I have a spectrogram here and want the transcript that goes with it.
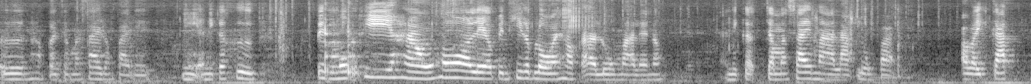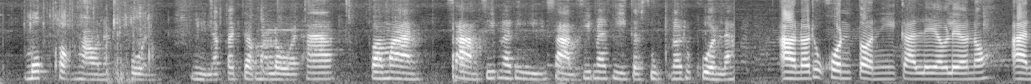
เอิญเราก็จะมาใส่ลงไปเลย นี่ อันนี้ก็คือเป็นมุกที่เฮาห่อแล้วเป็นที่เรียบร้อยเราก็ลงมาแล้วเนาะอันนี้ก็จะมาใส่มาละลงไป เอาไว้กัดมกของเฮานะทุกคน นี่แล้วก็จะมารอถ้าประมาณสามสิบนาทีสามสิบนาทีก็สุกเนาะทุกคนแล้วอ่าเนาะทุกคนตอนนี้การแล้วแล้วเนาะอัน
